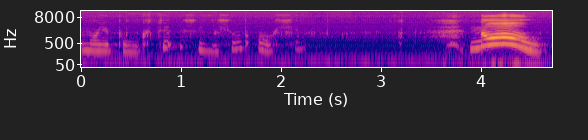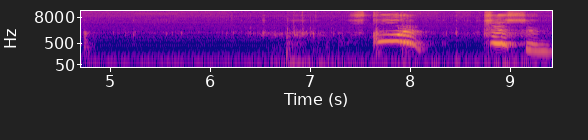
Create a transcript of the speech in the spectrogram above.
moje punkty 68. No! Skur! Czy syn?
